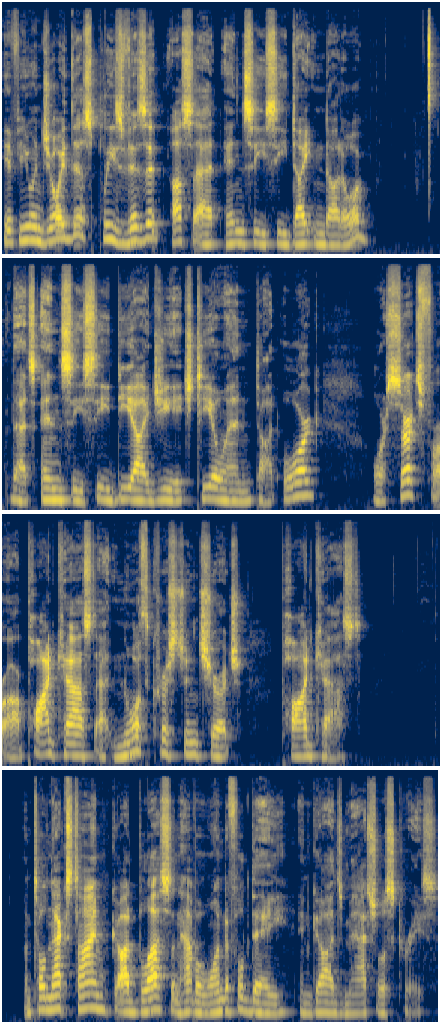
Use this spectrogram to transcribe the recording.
If you enjoyed this, please visit us at nccdighton.org that's nccdighton.org, or search for our podcast at North Christian Church Podcast. Until next time, God bless and have a wonderful day in God's matchless grace.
